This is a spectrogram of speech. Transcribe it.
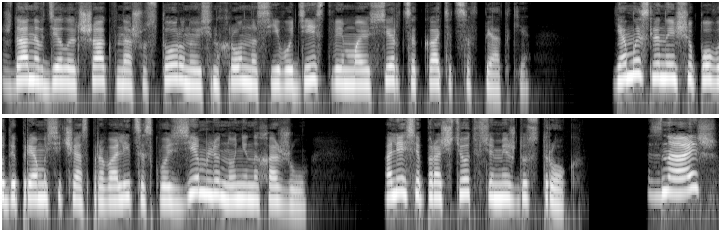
Жданов делает шаг в нашу сторону, и синхронно с его действием мое сердце катится в пятки. Я мысленно ищу поводы прямо сейчас провалиться сквозь землю, но не нахожу. Олеся прочтет все между строк. «Знаешь,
